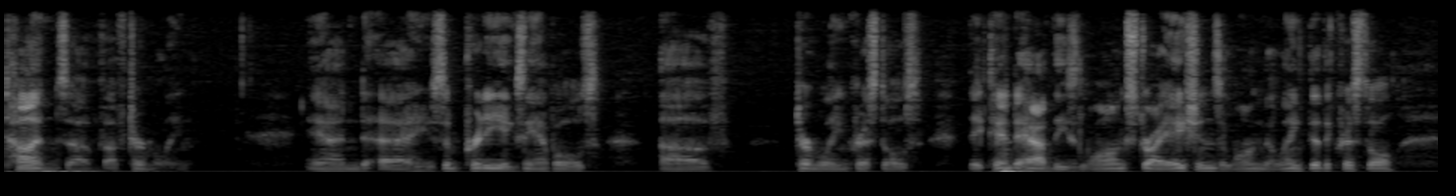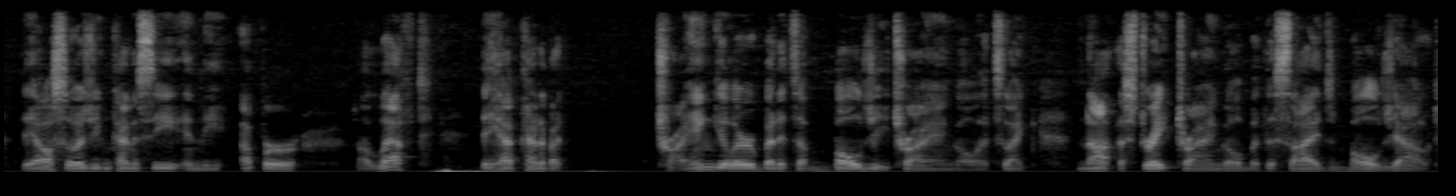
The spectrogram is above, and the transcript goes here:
tons of, of tourmaline. And uh, here's some pretty examples of tourmaline crystals. They tend to have these long striations along the length of the crystal. They also, as you can kind of see in the upper uh, left, they have kind of a triangular, but it's a bulgy triangle. It's like not a straight triangle, but the sides bulge out.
